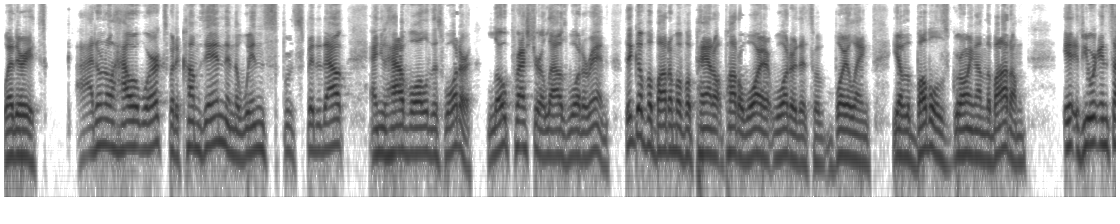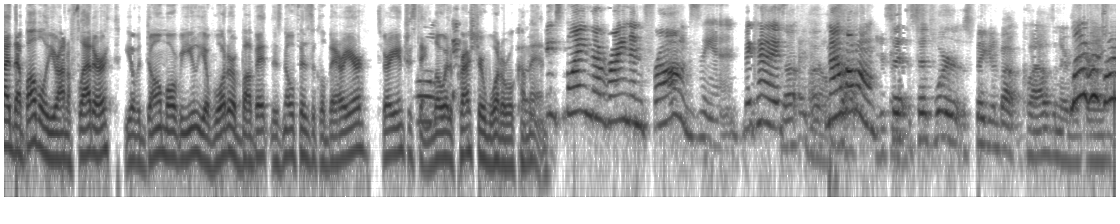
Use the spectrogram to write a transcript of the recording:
whether it's I don't know how it works, but it comes in and the winds sp- spit it out, and you have all of this water. Low pressure allows water in. Think of the bottom of a pan, pot of water, water that's boiling. You have the bubbles growing on the bottom. I- If you were inside that bubble, you're on a flat Earth. You have a dome over you. You have water above it. There's no physical barrier. It's very interesting. Well, Lower the pressure, water will come in. Explain the rain and frogs then, because No, uh, no, hold on. Since, since we're speaking about clouds and Why everything, are we talking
